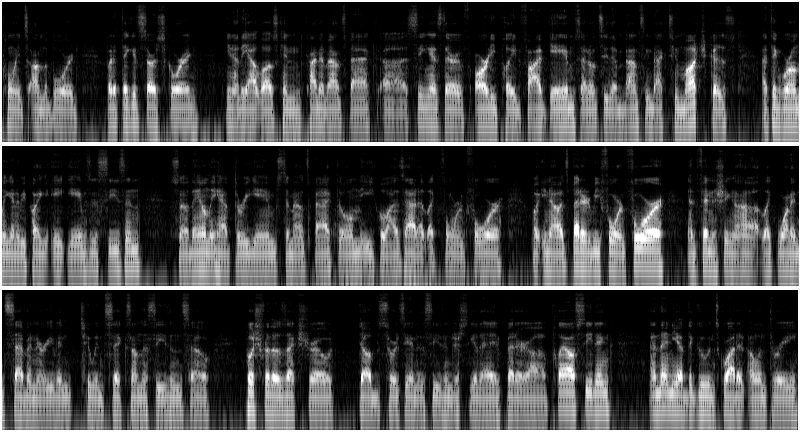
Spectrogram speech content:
points on the board. But if they could start scoring, you know the Outlaws can kind of bounce back. Uh, seeing as they've already played five games, I don't see them bouncing back too much because I think we're only going to be playing eight games this season, so they only have three games to bounce back. They'll only equalize out at like four and four. But you know, it's better to be four and four than finishing uh, like one and seven or even two and six on the season. So push for those extra dubs towards the end of the season just to get a better uh, playoff seating. And then you have the Goon Squad at 0 and 3.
